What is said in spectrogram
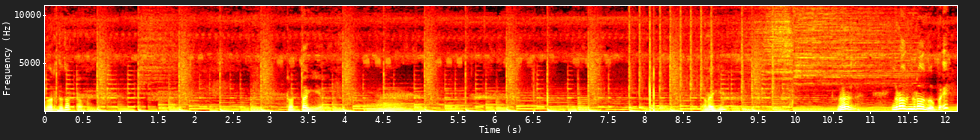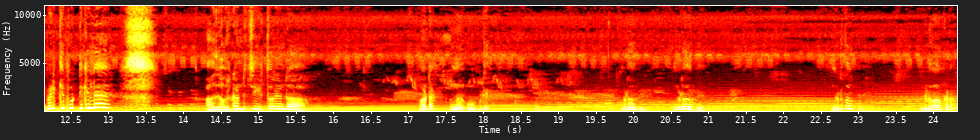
വെറുതെ തൊട്ടോ. തൊട്ടോക്കിയോ? ഇങ്ങോട്ട് ഇങ്ങോട്ട് ഏ പിടിക്ക് പൊട്ടിക്കല്ലേ. അത് അവർ കണ്ട് ചീത്ത പറയണ്ട ആട്ടെ അങ്ങ് ഊപ്പിടി. ഇങ്ങോട്ട് നോക്ക് ഇങ്ങോട്ട് നോക്ക്. ഇങ്ങോട്ട് നോക്ക്. ഇങ്ങോട്ട് നോക്കണം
